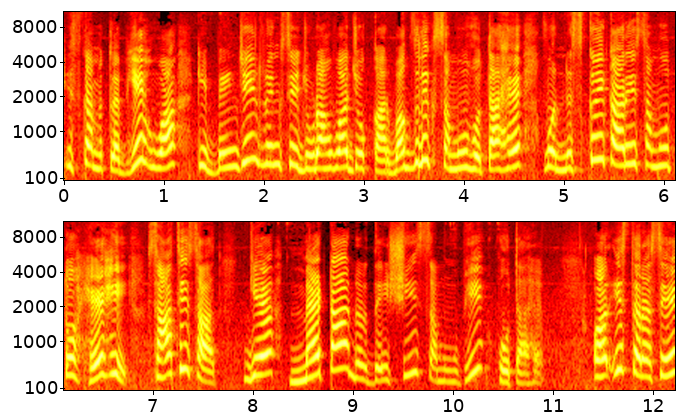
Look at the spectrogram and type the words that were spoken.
इसका मतलब ये हुआ कि बेंजीन रिंग से जुड़ा हुआ जो कार्बोक्सिलिक समूह होता है, वो निष्क्रियकारी समूह तो है ही, साथ ही साथ यह मेटा निर्देशी समूह भी होता है। और इस तरह से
